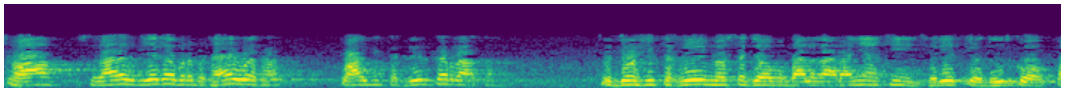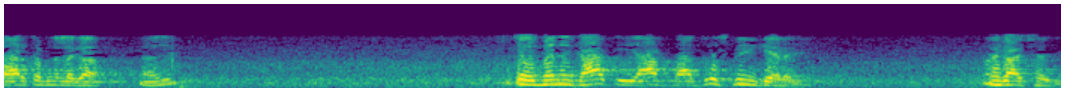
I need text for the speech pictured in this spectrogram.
تو آپ صدارت کی جگہ پر بٹھایا ہوا تھا تو آدمی تقریر کر رہا تھا۔ تو جوشی تقریر میں اس نے جو مبالغہ آرائیاں کی شریعت کے حدود کو پار کرنے لگا۔ ہاں جی؟ تو میں نے کہا کہ آپ بات درست نہیں کہہ رہے ہیں۔ میں نے کہا اچھا جی۔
